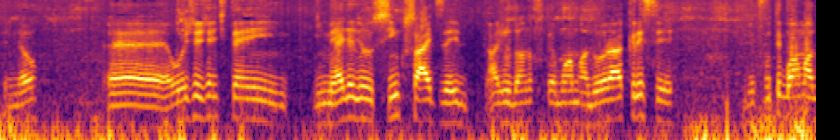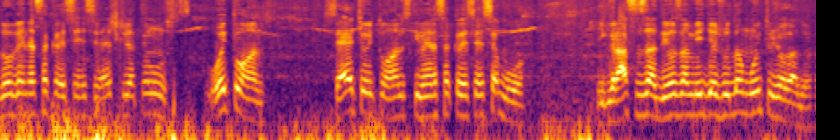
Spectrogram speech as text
entendeu? É, hoje a gente tem em média de uns 5 sites aí ajudando o futebol amador a crescer. O futebol amador vem nessa crescência, acho que já tem uns oito anos. Sete, oito anos que vem nessa crescência boa. E graças a Deus a mídia ajuda muito o jogador.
